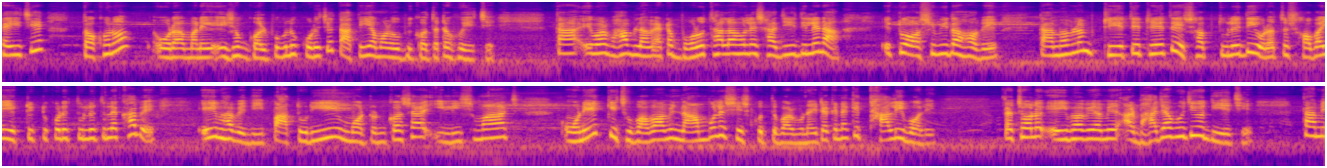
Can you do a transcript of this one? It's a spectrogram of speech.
খাইয়েছে, তখনও ওরা মানে এইসব গল্পগুলো করেছে, তাতেই আমার অভিজ্ঞতাটা হয়েছে। তা এবার ভাবলাম একটা বড় থালা হলে সাজিয়ে দিলে না একটু অসুবিধা হবে। তা আমি ভাবলাম ট্রেতে ট্রেতে সব তুলে দিই, ওরা তো সবাই একটু একটু করে তুলে তুলে খাবে। এইভাবে দিই, পাতুরি, মটন কষা, ইলিশ মাছ, অনেক কিছু। বাবা, আমি নাম বলে শেষ করতে পারব না, এটাকে নাকি থালি বলে। তা চলো, এইভাবে আমি আর ভাজাভুজিও দিয়েছে। তা আমি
